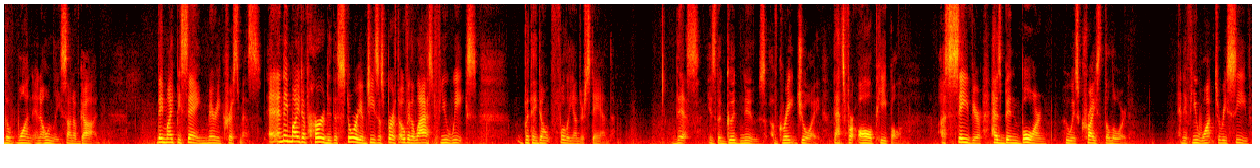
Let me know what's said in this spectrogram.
the one and only Son of God. They might be saying Merry Christmas, and they might have heard the story of Jesus' birth over the last few weeks, but they don't fully understand. This is the good news of great joy. That's for all people. A Savior has been born who is Christ the Lord. And if you want to receive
